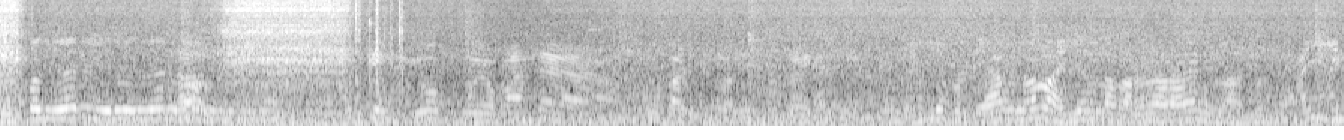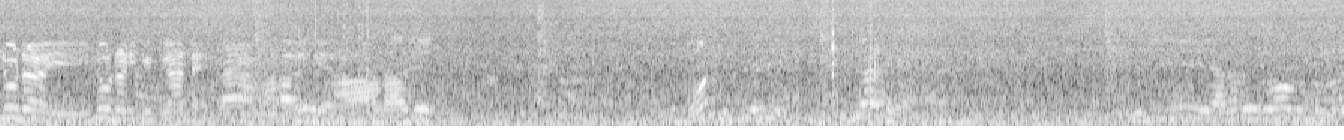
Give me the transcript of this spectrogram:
முப்பது பேர் இருபது பேர் வேலை வெளியே அப்புறம் தேவையில்லாமல் ஐயங்கள்லாம் வர வேணாம் நீ வரணும் இன்னொரு இன்னொரு அடிக்க கேட்டேன். வராது ஆனாது. போன் இல்லையே இல்லையாடி இல்லையே இரநூறுவா கூட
